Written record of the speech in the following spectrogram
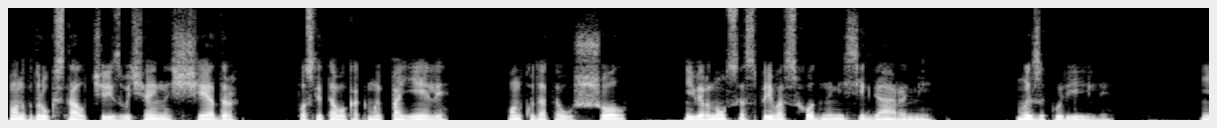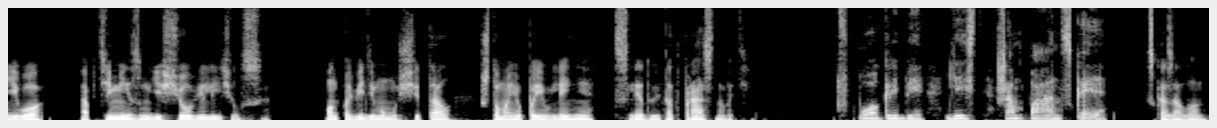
Он вдруг стал чрезвычайно щедр, После того, как мы поели, он куда-то ушел и вернулся с превосходными сигарами. Мы закурили. И его оптимизм еще увеличился. Он, по-видимому, считал, что мое появление следует отпраздновать. — В погребе есть шампанское, — сказал он.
